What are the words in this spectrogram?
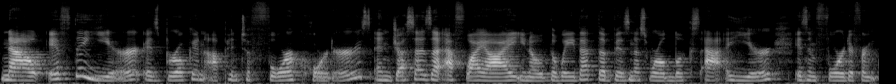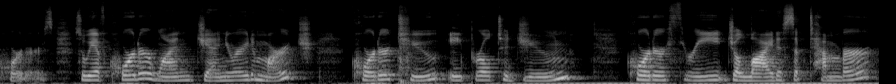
now if the year is broken up into four quarters, and just as a FYI, you know, the way that the business world looks at a year is in four different quarters. So we have quarter one, January to March, quarter two, April to June, quarter three, July to September,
